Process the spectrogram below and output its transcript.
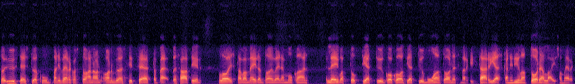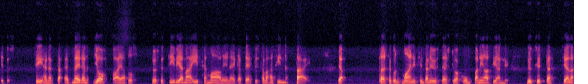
toi yhteistyökumppaniverkostohan on, on myös sit se, että me, me saatiin loistava meidän toiveiden mukaan leivottu tiettyyn kokoon, tiettyyn muotoon, esimerkiksi tämä rieska, niin niillä on todella iso merkitys siihen, että, että meidän johtoajatus pystyttiin viemään itse maaliin, eikä tehty sitä vähän sinne päin. Ja tästä kun nyt mainitsin tämän yhteistyökumppanin asian, niin nyt sitten siellä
